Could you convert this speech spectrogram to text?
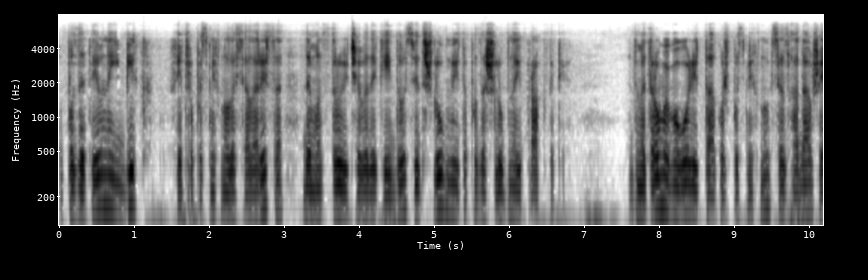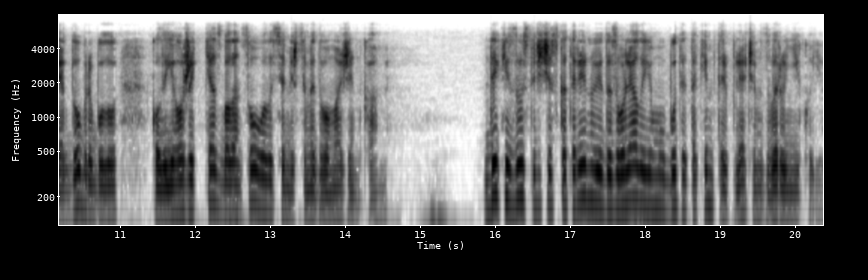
у позитивний бік, хитро посміхнулася Лариса, демонструючи великий досвід шлюбної та позашлюбної практики. Дмитро мимоволі також посміхнувся, згадавши, як добре було, коли його життя збалансовувалося між цими двома жінками. Дикі зустрічі з Катериною дозволяли йому бути таким терплячим з Веронікою.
